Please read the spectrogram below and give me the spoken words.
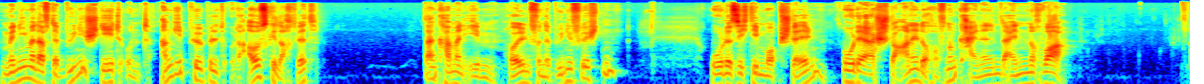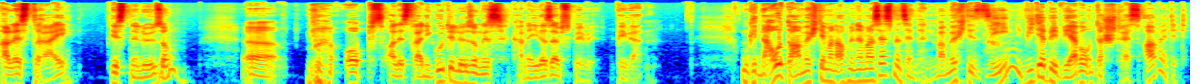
Und wenn jemand auf der Bühne steht und angepöbelt oder ausgelacht wird, dann kann man eben heulend von der Bühne flüchten oder sich dem Mob stellen oder erstarren in der Hoffnung, keiner nimmt einen noch wahr. Alles drei ist eine Lösung. Äh, Ob es alles drei eine gute Lösung ist, kann jeder selbst be bewerten. Und genau da möchte man auch mit einem Assessment Center hin. Man möchte sehen, wie der Bewerber unter Stress arbeitet.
